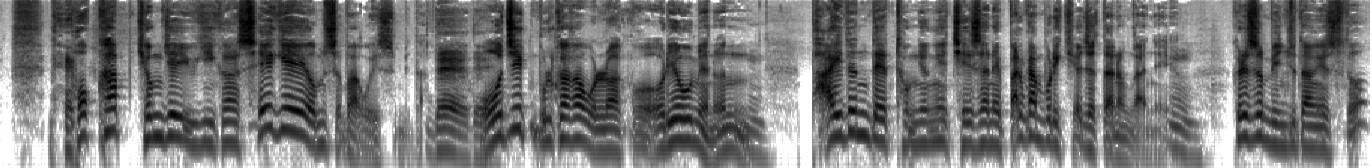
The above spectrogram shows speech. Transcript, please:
복합 경제 위기가 세계에 엄습하고 있습니다. 네, 네. 오직 물가가 올라왔고 어려우면은 음. 바이든 대통령의 재산에 빨간불이 켜졌다는 거 아니에요. 음. 그래서 민주당에서도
